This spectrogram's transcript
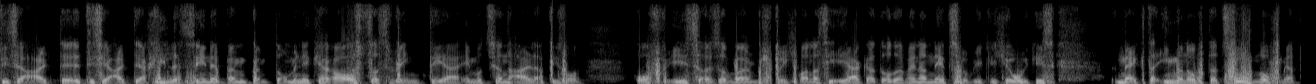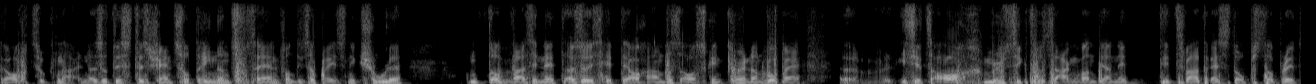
diese alte, diese alte Achillessehne beim, beim Dominik heraus, dass wenn der emotional ein bisschen off ist, also weil, sprich, wenn er sich ärgert oder wenn er nicht so wirklich ruhig ist, neigt er immer noch dazu, noch mehr drauf zu knallen. Also das, das scheint so drinnen zu sein von dieser Presnik-Schule. Und da weiß ich nicht, also es hätte auch anders ausgehen können, wobei äh, ist jetzt auch müßig zu sagen, wenn der nicht die zwei, drei Stops da blöd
